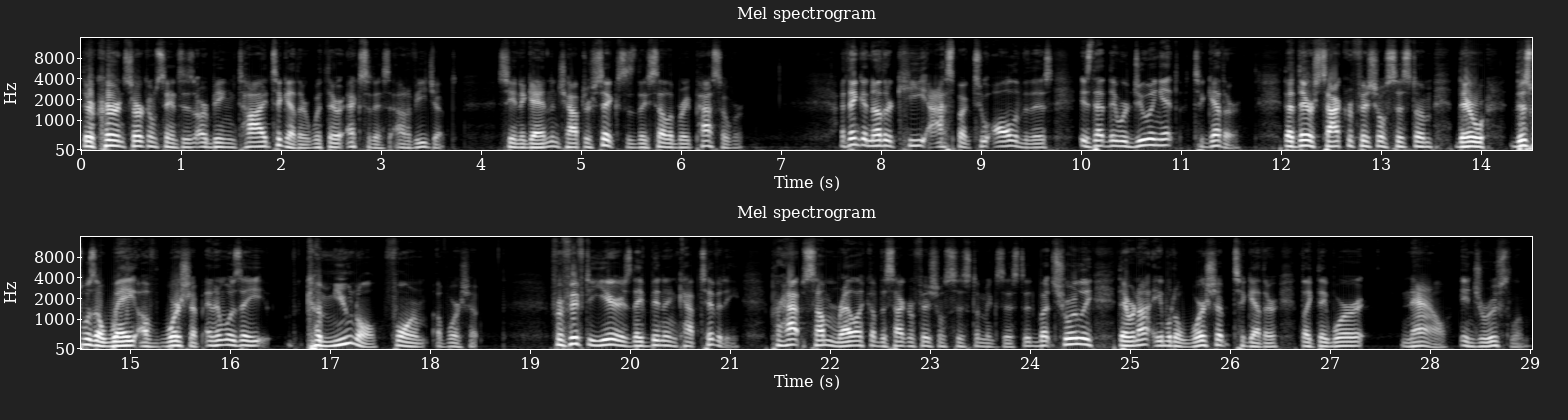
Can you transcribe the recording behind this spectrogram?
their current circumstances are being tied together with their exodus out of Egypt, seen again in chapter 6 as they celebrate Passover. I think another key aspect to all of this is that they were doing it together. That their sacrificial system, their this was a way of worship and it was a communal form of worship. For 50 years, they've been in captivity. Perhaps some relic of the sacrificial system existed, but surely they were not able to worship together like they were now in Jerusalem.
